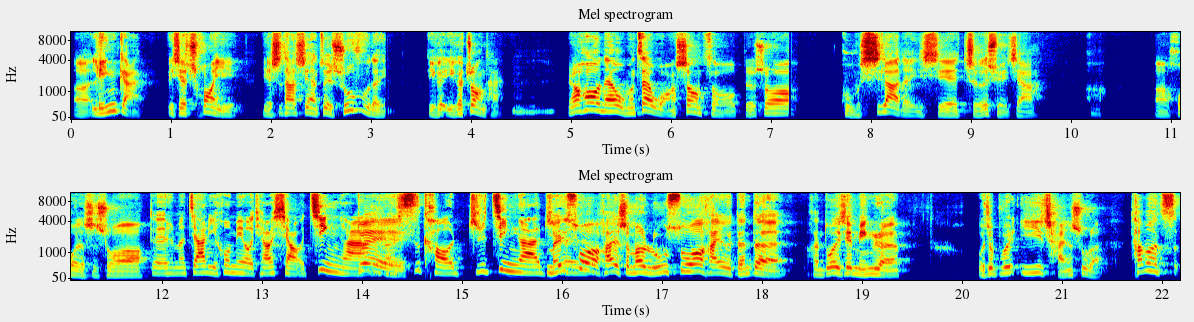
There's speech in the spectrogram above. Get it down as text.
呃灵感、一些创意，也是他现在最舒服的一个一个状态。嗯。然后呢，我们再往上走，比如说古希腊的一些哲学家啊，呃，或者是说对，什么家里后面有条小径啊，对思考之径啊，没错，，还有什么卢梭，还有等等很多一些名人，我就不一一阐述了。他们次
